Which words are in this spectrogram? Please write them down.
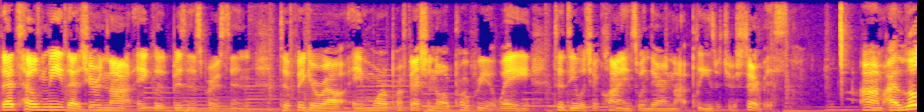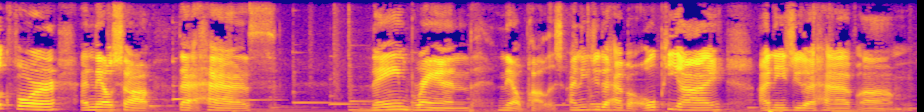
that tells me that you're not a good business person to figure out a more professional, appropriate way to deal with your clients when they're not pleased with your service. Um, I look for a nail shop that has name brand nail polish. I need you to have an OPI. I need you to have um,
